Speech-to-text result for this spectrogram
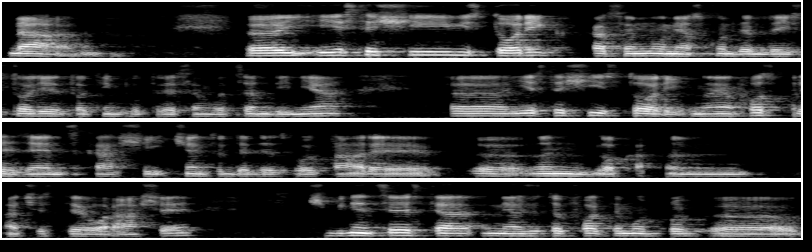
Da. Este și istoric, ca să nu ne ascundem de istorie, tot timpul trebuie să învățăm din ea. Este și istoric. Noi am fost prezenți ca și centru de dezvoltare în, loca- în aceste orașe și, bineînțeles, ne ajută foarte mult uh,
